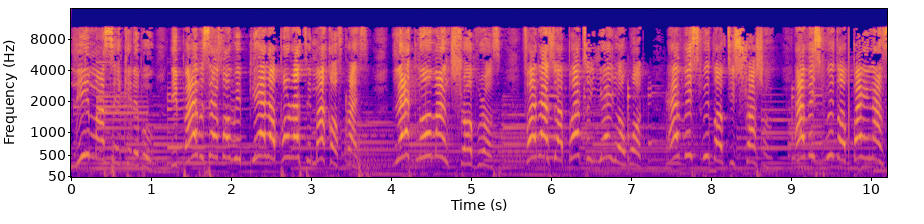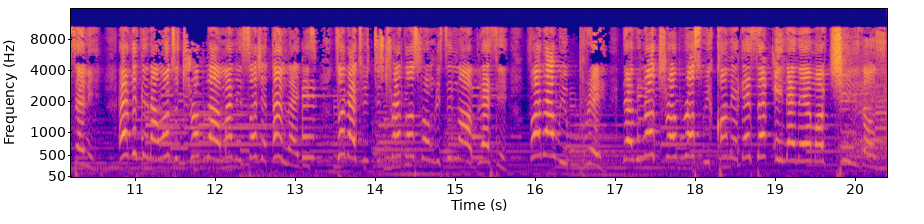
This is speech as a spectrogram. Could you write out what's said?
Lima sekelebo. The Bible says, For we bear upon us the mark of Christ. Let no man trouble us. Father, as we are about to hear your word, every spirit of distraction, every spirit of buying and selling, everything that want to trouble our mind in such a time like this, so that we distract us from receiving our blessing. Father, we pray that we not trouble us, we come against them in the name of Jesus.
